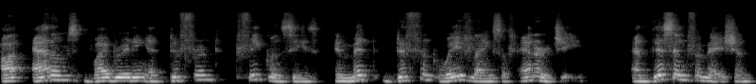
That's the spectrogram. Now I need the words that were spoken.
uh, atoms vibrating at different frequencies emit different wavelengths of energy. And this information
